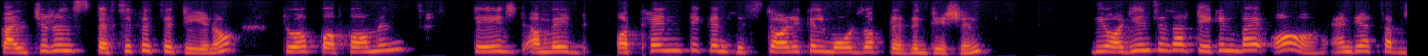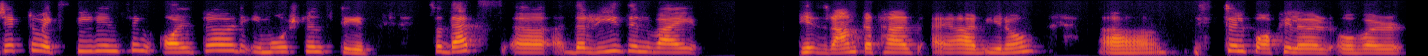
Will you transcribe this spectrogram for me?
cultural specificity, you know, to a performance staged amid authentic and historical modes of presentation. the audiences are taken by awe and they are subject to experiencing altered emotional states. So that's uh, the reason why his Ram Kathas are, you know, uh, still popular over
